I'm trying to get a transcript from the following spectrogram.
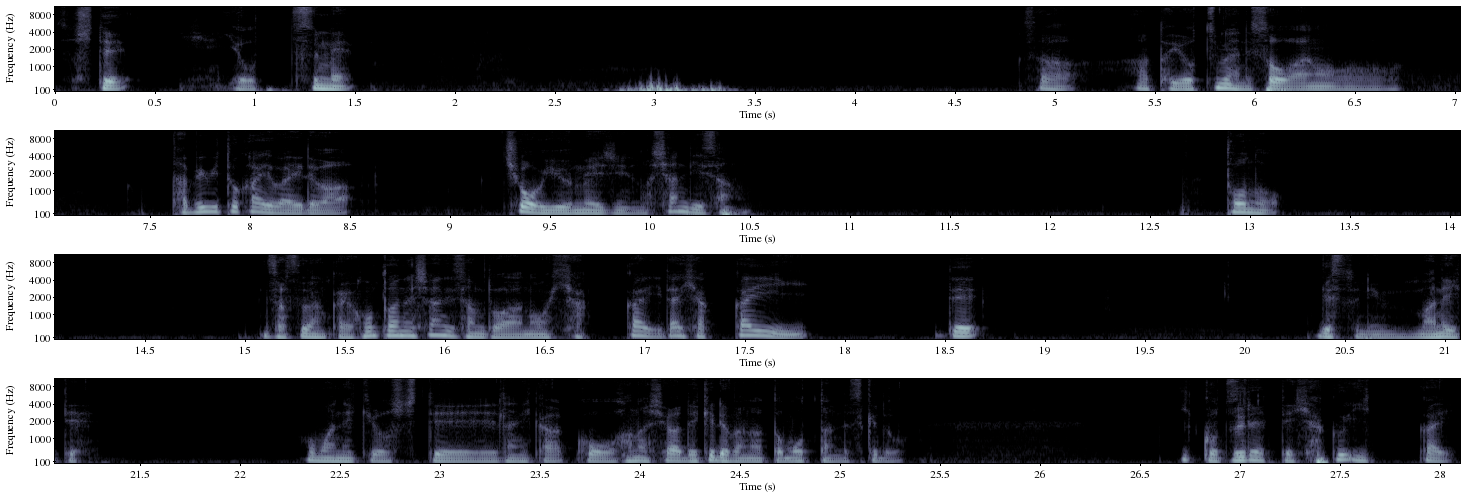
そして4つ目。さあ、あと4つ目はね、そう、あの、旅人界隈では超有名人のシャンディさんとの雑談会。本当はね、シャンディさんとはあの100回、第100回でゲストに招いてお招きをして何かこうお話はできればなと思ったんですけど、一個ずれて101回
